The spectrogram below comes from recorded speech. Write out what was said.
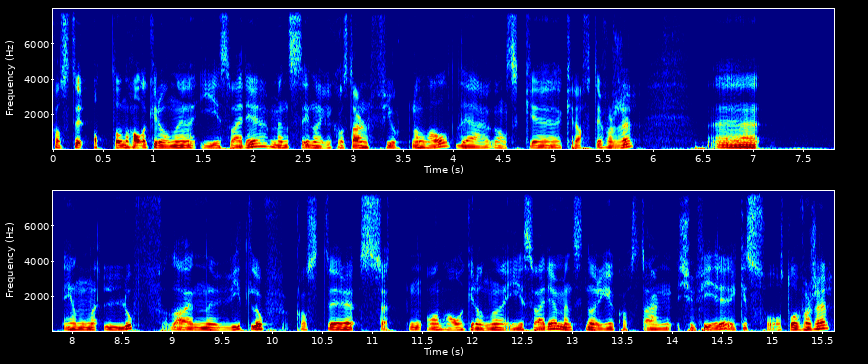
koster 8,5 kroner i Sverige, mens i Norge koster den 14,5. Det er jo ganske kraftig forskjell. En loff, da en hvit loff, koster 17,5 kroner i Sverige, mens i Norge koster den 24. Ikke så stor forskjell.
